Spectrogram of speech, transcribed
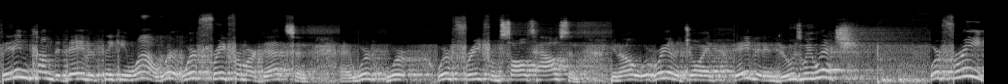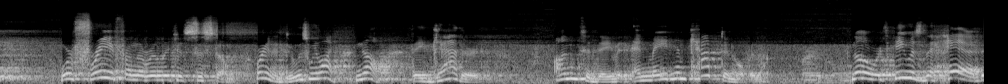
They didn't come to David thinking, wow, we're, we're free from our debts and, and we're, we're, we're free from Saul's house and, you know, we're, we're going to join David and do as we wish. We're free. We're free from the religious system. We're going to do as we like. No, they gathered unto David and made him captain over them. In other words, he was the head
